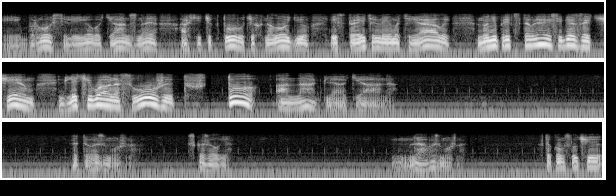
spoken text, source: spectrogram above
и бросили ее в океан, зная архитектуру, технологию и строительные материалы, но не представляя себе, зачем, для чего она служит, что она для океана. «Это возможно», — сказал я. «Да, возможно. В таком случае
